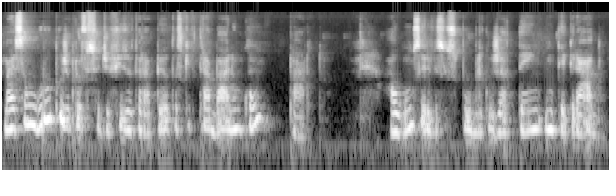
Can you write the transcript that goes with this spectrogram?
Mas são grupos de professores de fisioterapeutas que trabalham com parto. Alguns serviços públicos já têm integrado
